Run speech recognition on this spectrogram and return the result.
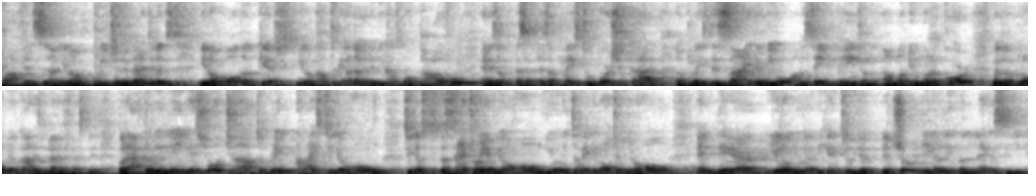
Prophets, uh, you know, preachers, evangelists, you know, all the gifts, you know, come together and it becomes more powerful. And it's a, it's a, it's a place to worship God, a place designed that we all on the same page, on, on one, in one accord, where the glory of God is manifested. But after we leave, it's your job to bring Christ to your home, to your, the sanctuary of your home. You need to make an altar in your home. And there, you know, you're going to begin to, your, your children, you're going to leave a legacy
